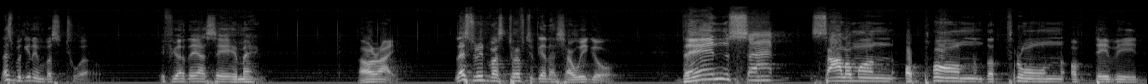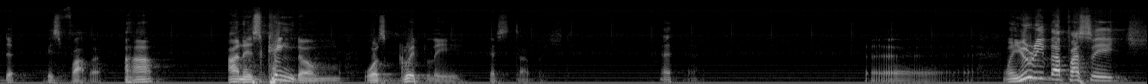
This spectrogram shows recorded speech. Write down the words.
Let's begin in verse 12. If you are there, say amen. All right. Let's read verse 12 together, shall we go? Then sat Solomon upon the throne of David, his father. Uh-huh. And his kingdom was greatly established. uh, when you read that passage,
